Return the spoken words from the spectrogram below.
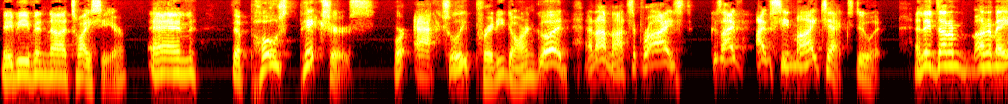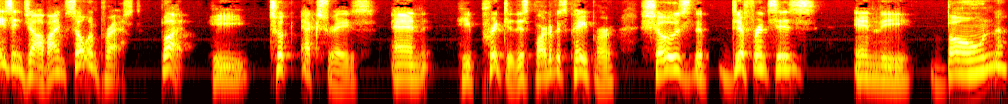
maybe even uh, twice a year. And the post pictures were actually pretty darn good, and I'm not surprised because I've I've seen my techs do it, and they've done an amazing job. I'm so impressed. But he took X-rays and he printed this part of his paper shows the differences in the bone,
